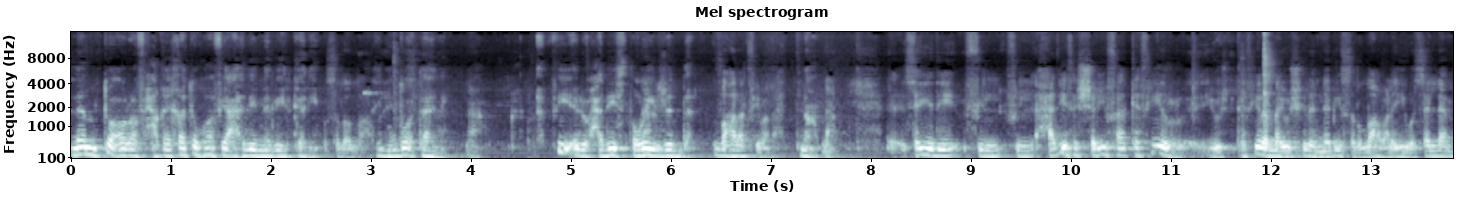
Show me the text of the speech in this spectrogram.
لم تعرف حقيقتها في عهد النبي الكريم. صلى الله عليه موضوع ثاني. نعم. في له حديث طويل جدا. ظهرت فيما بعد. نعم. نعم. سيدي في في الأحاديث الشريفة كثير كثيرا ما يشير النبي صلى الله عليه وسلم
